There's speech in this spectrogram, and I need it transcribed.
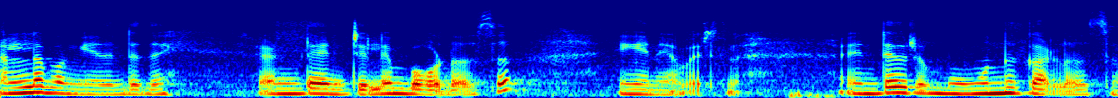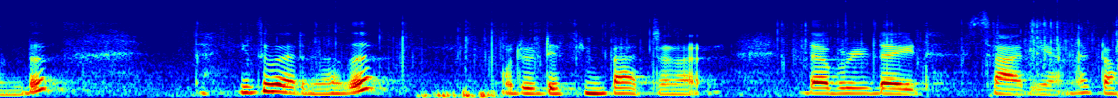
നല്ല ഭംഗി. അതിന്റെ രണ്ട് എൻഡിലും ബോർഡേഴ്സ് ഇങ്ങനെയാണ് വരുന്നത് അതിന്റെ ഒരു മൂന്ന് കളേഴ്സ് ഉണ്ട്. ഇത് വരുന്നത് ഒരു ഡിഫറെന്റ് പാറ്റേൺ ഡബിൾ ഡൈഡ് സാരിയാണ് കേട്ടോ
